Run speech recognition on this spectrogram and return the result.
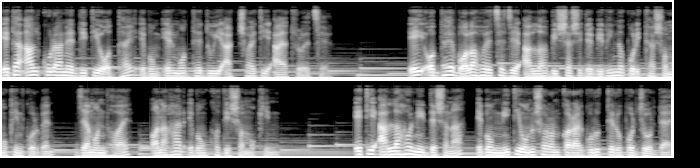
এটা আল কুরআনের দ্বিতীয় অধ্যায় এবং এর মধ্যে দুই আট ছয়টি আয়াত রয়েছে। এই অধ্যায়ে বলা হয়েছে যে আল্লাহ বিশ্বাসীদের বিভিন্ন পরীক্ষার সম্মুখীন করবেন, যেমন ভয়, অনাহার এবং ক্ষতির সম্মুখীন। এটি আল্লাহর নির্দেশনা এবং নীতি অনুসরণ করার গুরুত্বের উপর জোর দেয়।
